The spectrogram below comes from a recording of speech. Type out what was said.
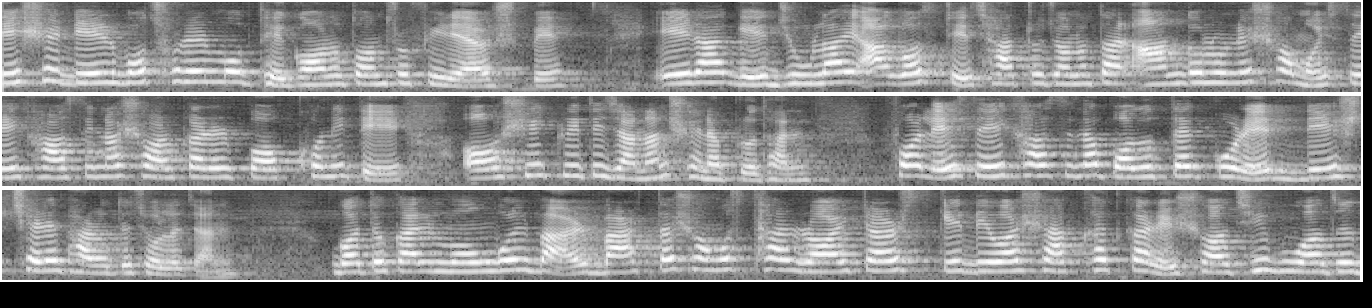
দেশে দেড় বছরের মধ্যে গণতন্ত্র ফিরে আসবে। এর আগে জুলাই আগস্টে ছাত্র জনতার আন্দোলনের সময় শেখ হাসিনা সরকারের পক্ষ নিতে অস্বীকৃতি জানান সেনাপ্রধান। ফলে শেখ হাসিনা পদত্যাগ করে দেশ ছেড়ে ভারতে চলে যান। গতকাল মঙ্গলবার বার্তা সংস্থা রয়টার্সকে দেওয়া সাক্ষাৎকারে সজীব ওয়াজেদ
